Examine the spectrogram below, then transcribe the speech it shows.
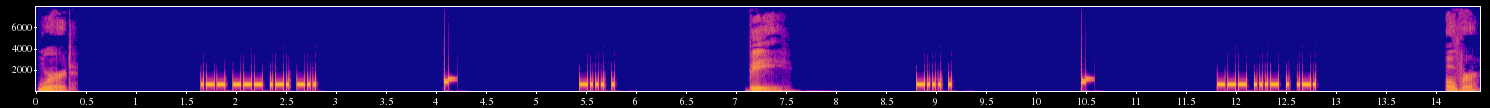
Word. B. Over.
